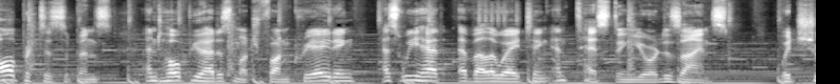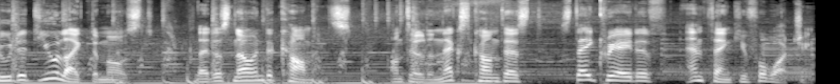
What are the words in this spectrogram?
all participants and hope you had as much fun creating as we had evaluating and testing your designs. Which shoe did you like the most? Let us know in the comments. Until the next contest, stay creative and thank you for watching.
